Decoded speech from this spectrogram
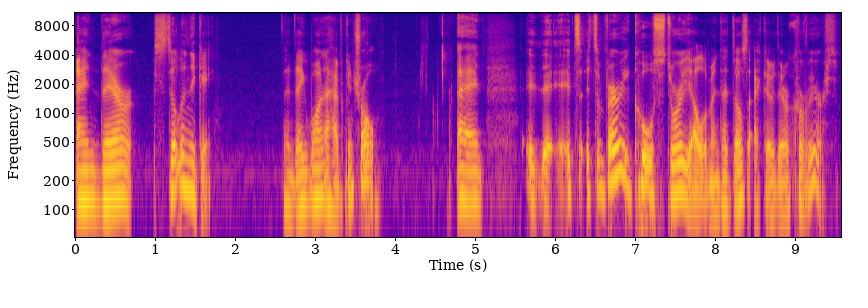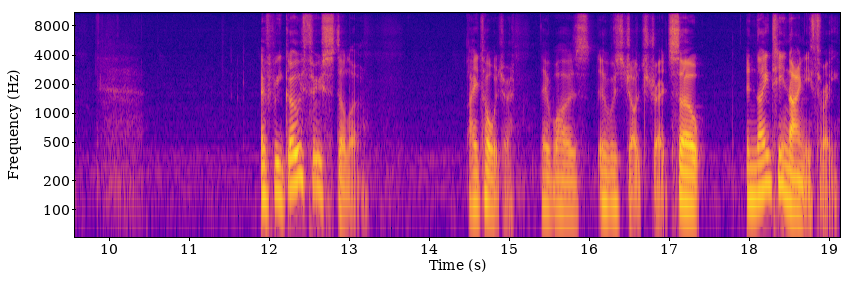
and they're still in the game. And they want to have control. And it, it's it's a very cool story element that does echo their careers. If we go through Stallone, I told you it was it was Judge Dredd. So in 1993,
